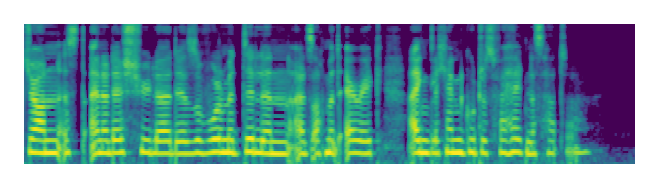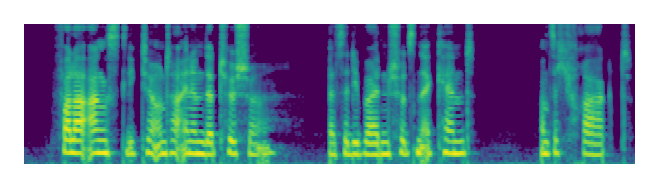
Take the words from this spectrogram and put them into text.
John ist einer der Schüler, der sowohl mit Dylan als auch mit Eric eigentlich ein gutes Verhältnis hatte. Voller Angst liegt er unter einem der Tische, als er die beiden Schützen erkennt und sich fragt,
